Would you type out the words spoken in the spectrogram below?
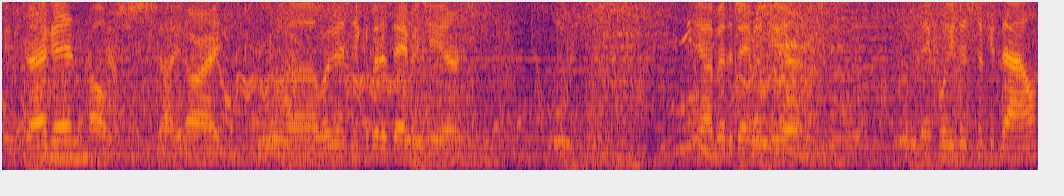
Baby dragon. Oh, shite. Alright. Uh, we're gonna take a bit of damage here. Yeah, a bit of damage here. Thankfully, we did took it down.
